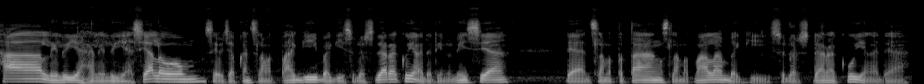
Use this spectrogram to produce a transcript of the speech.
Haleluya, haleluya, shalom. Saya ucapkan selamat pagi bagi saudara-saudaraku yang ada di Indonesia, dan selamat petang, selamat malam bagi saudara-saudaraku yang ada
